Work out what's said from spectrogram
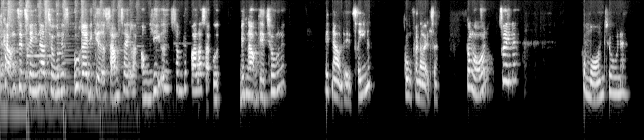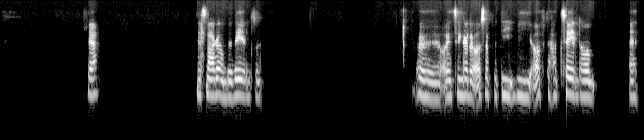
Velkommen til Trine og Tunes uredigerede samtaler om livet, som det folder sig ud. Mit navn det er Tune. Mit navn det er Trine. God fornøjelse. Godmorgen, Trine. Godmorgen, Tune. Ja. Vi snakker om bevægelse. Øh, og jeg tænker det også, fordi vi ofte har talt om, at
